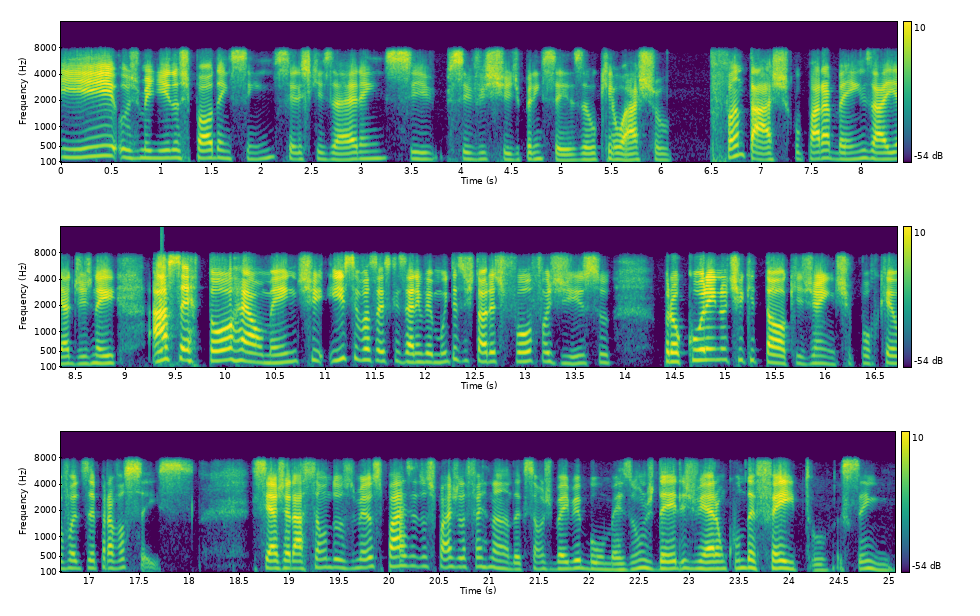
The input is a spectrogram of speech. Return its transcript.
E os meninos podem sim, se eles quiserem, se, se vestir de princesa, o que eu acho fantástico. Parabéns. Aí a Disney acertou realmente. E se vocês quiserem ver muitas histórias fofas disso, procurem no TikTok, gente, porque eu vou dizer para vocês. Se a geração dos meus pais e dos pais da Fernanda, que são os baby boomers, uns deles vieram com defeito, assim,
